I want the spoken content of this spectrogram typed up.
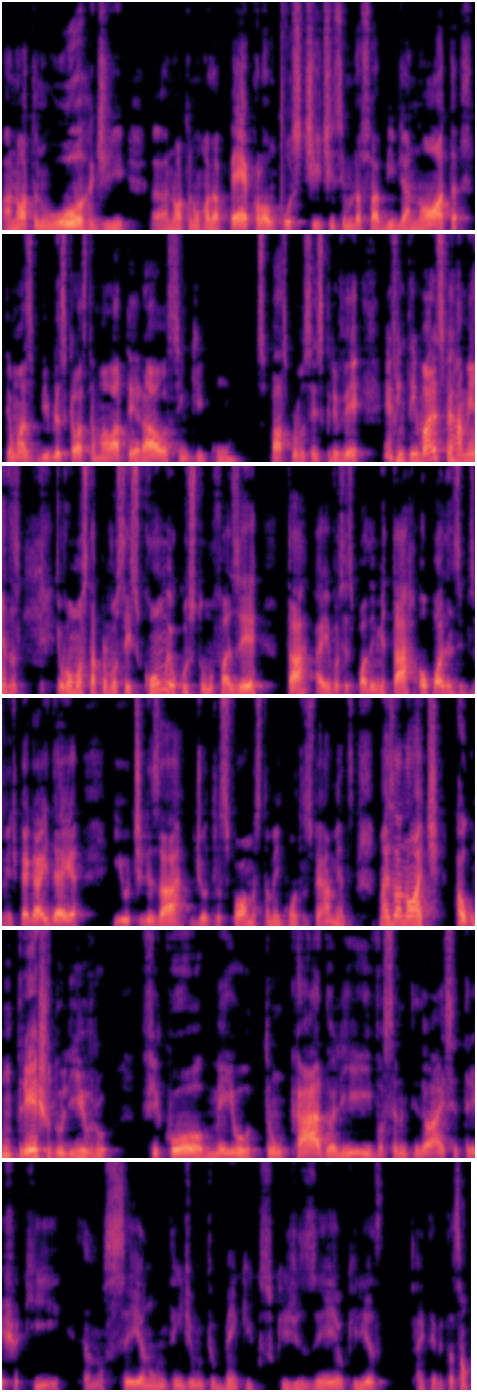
anota no Word, anota no rodapé, coloca um post-it em cima da sua Bíblia, anota. Tem umas Bíblias que elas têm uma lateral, assim, que com espaço para você escrever. Enfim, tem várias ferramentas. Eu vou mostrar para vocês como eu costumo fazer, tá? Aí vocês podem imitar ou podem simplesmente pegar a ideia e utilizar de outras formas também com outras ferramentas. Mas anote, algum trecho do livro ficou meio truncado ali você não entendeu, ah, esse trecho aqui, eu não sei, eu não entendi muito bem o que isso quis dizer, eu queria a interpretação.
